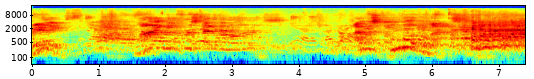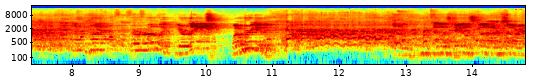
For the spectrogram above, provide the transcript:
Really? Why were the first better than the last? I was cool the last. I thought heroic. You're late. Where were you? Oh, that was Dale Scott. I'm sorry.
